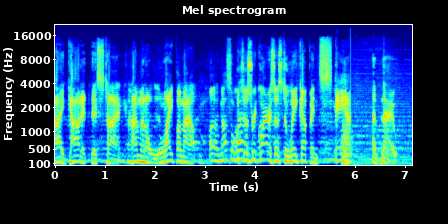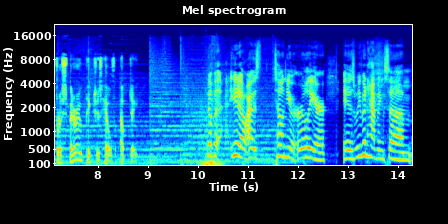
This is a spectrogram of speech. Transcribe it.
I got it this time. I'm going to wipe them out. It just requires us to wake up and stand. And now for a Spero Pictures Health update. No, but you know, I was telling you earlier is we've been having some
